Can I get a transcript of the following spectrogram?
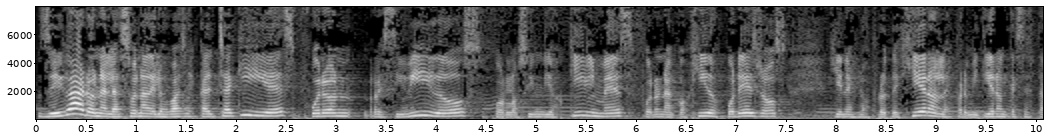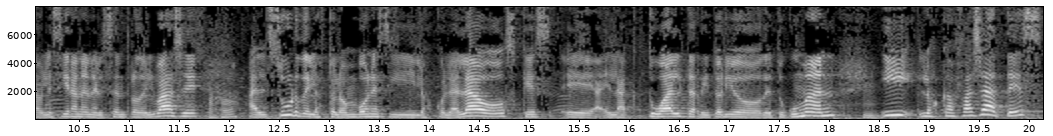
llegaron a la zona de los valles calchaquíes, fueron recibidos por los indios quilmes, fueron acogidos por ellos, quienes los protegieron, les permitieron que se establecieran en el centro del valle, Ajá. al sur de los Tolombones y los Colalaos, que es eh, el actual territorio de Tucumán, y los Cafayates,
